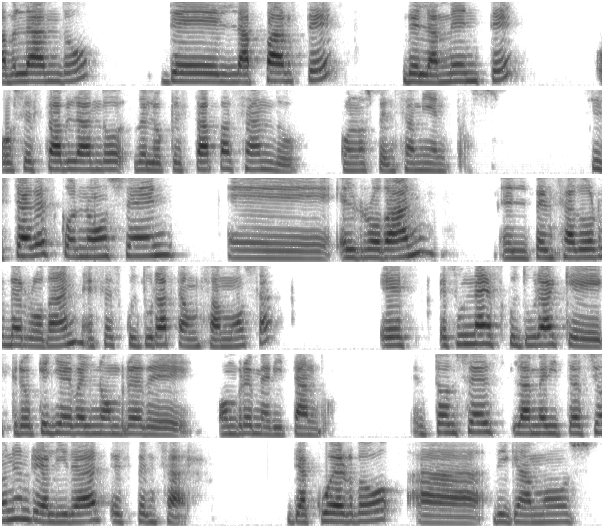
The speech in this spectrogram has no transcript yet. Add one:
hablando de la parte de la mente o se está hablando de lo que está pasando con los pensamientos. Si ustedes conocen eh, el Rodán, el pensador de Rodin, esa escultura tan famosa, es, es una escultura que creo que lleva el nombre de hombre meditando. Entonces, la meditación en realidad es pensar, de acuerdo a, digamos,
